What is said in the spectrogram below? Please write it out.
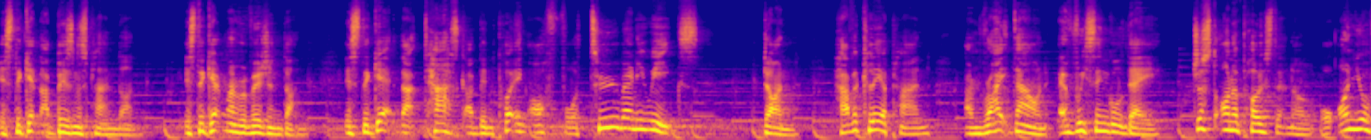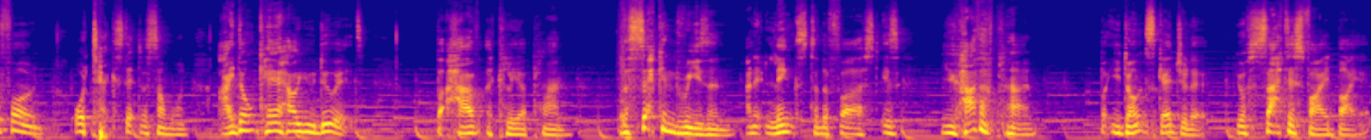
is to get that business plan done, is to get my revision done, is to get that task I've been putting off for too many weeks done. Have a clear plan and write down every single day, just on a post it note or on your phone or text it to someone. I don't care how you do it, but have a clear plan. The second reason, and it links to the first, is you have a plan, but you don't schedule it. You're satisfied by it.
